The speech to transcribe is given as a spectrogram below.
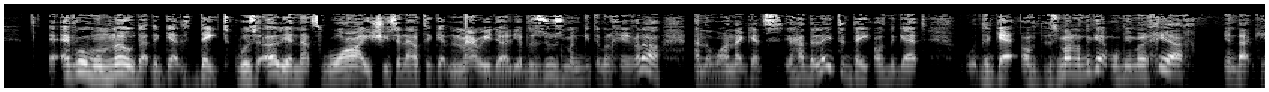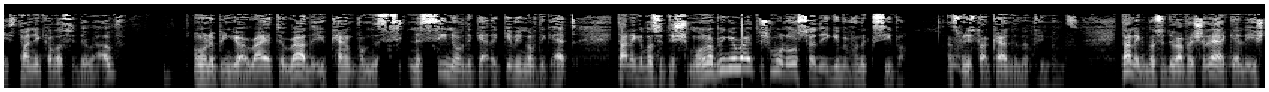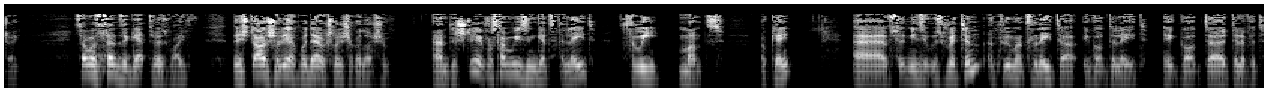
everyone will know that the get's date was earlier, and that's why she's allowed to get married earlier. And the one that gets had the later date of the get, the get of this man on the get will be merchiach in that case. Tanya Kavasi the Rav. I want to bring you a riot to Rav that you count from the nasina of the get, the giving of the get. Tanya Kavasi to Shmuel. I'll bring you a riot to Shmuel also that you give it from the ksiva. That's when you start counting the three months. Tanya Kavasi the Rav. Someone sends a get to his wife. The ishtar shaliach b'derech shloisha kadoshim. And the shliach for some reason gets delayed three months. Okay? Uh, so it means it was written and three months later it got delayed. It got, uh, delivered.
